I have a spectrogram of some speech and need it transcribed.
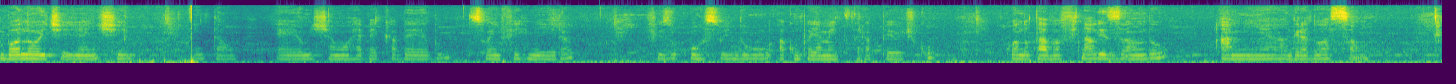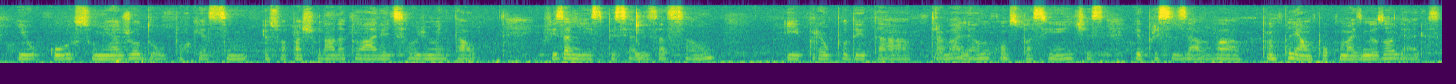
Boa noite, gente. Então, é, eu me chamo Rebeca Belo, sou enfermeira, fiz o curso do acompanhamento terapêutico quando estava finalizando a minha graduação. E o curso me ajudou, porque assim, eu sou apaixonada pela área de saúde mental. Fiz a minha especialização e para eu poder estar tá trabalhando com os pacientes, eu precisava ampliar um pouco mais meus olhares.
